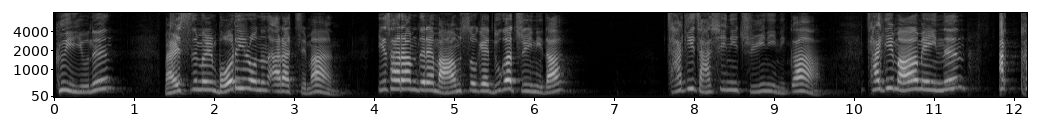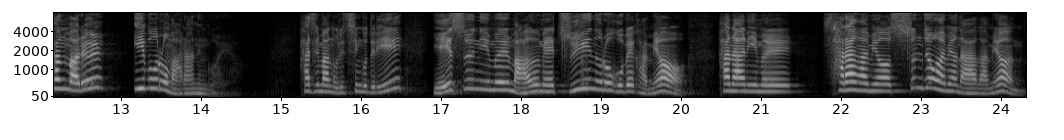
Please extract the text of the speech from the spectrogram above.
그 이유는 말씀을 머리로는 알았지만 이 사람들의 마음속에 누가 주인이다? 자기 자신이 주인이니까 자기 마음에 있는 악한 말을 입으로 말하는 거예요. 하지만 우리 친구들이 예수님을 마음의 주인으로 고백하며 하나님을 사랑하며 순종하며 나아가면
